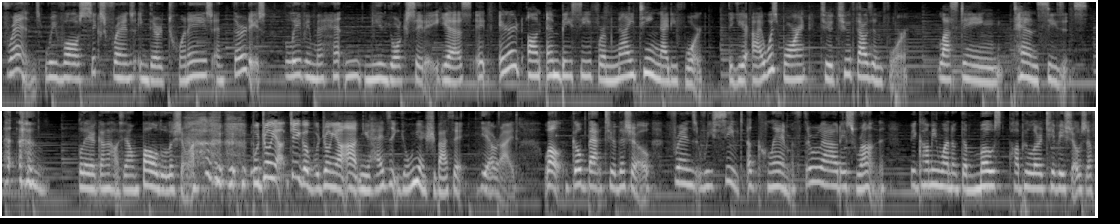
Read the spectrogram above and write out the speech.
Friends revolves six friends in their 20s and 30s who live in Manhattan, New York City. Yes, it aired on NBC from 1994, the year I was born, to 2004, lasting 10 seasons. Blair 刚刚好像暴露了什么不重要，这个不重要啊，女孩子永远十八岁。 Yeah, right. Well, go back to the show. Friends received acclaim throughout its run, becoming one of the most popular TV shows of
